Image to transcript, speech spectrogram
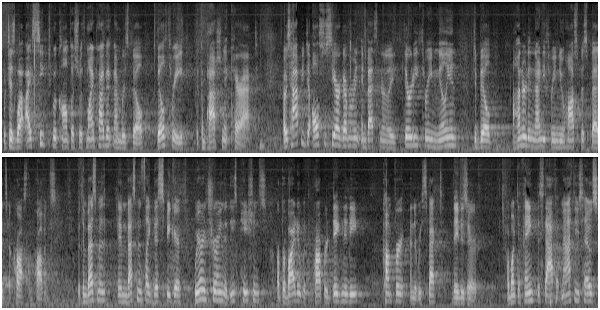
which is what I seek to accomplish with my private member's bill, Bill 3, the Compassionate Care Act. I was happy to also see our government invest nearly $33 million to build 193 new hospice beds across the province. With investment, investments like this, Speaker, we are ensuring that these patients are provided with the proper dignity, comfort, and the respect they deserve. I want to thank the staff at Matthews House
